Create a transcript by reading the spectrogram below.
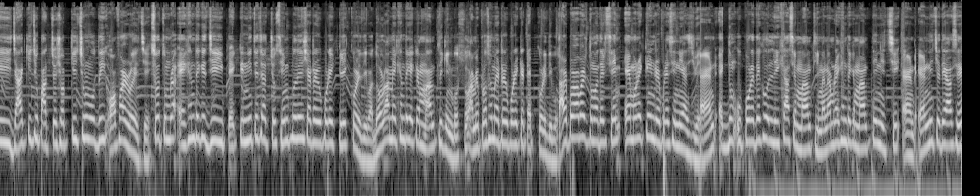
এই যা কিছু পাচ্ছ সব কিছুর মধ্যেই অফার রয়েছে। সো তোমরা এখান থেকে যেই প্যাকটি নিতে চাচ্ছ সিম্পলি সেটার উপরে ক্লিক করে দিবা। ধরো, আমি এখান থেকে একটা মান্থলি কিনবো। সো আমি প্রথমে এটার উপরে একটা ট্যাপ করে দিব। তারপর আবার তোমাদের সেম এমন একটা ইন্টারপ্রেসে নিয়ে আসবে। এন্ড একদম উপরে দেখো লেখা আছে মান্থলি মানে আমরা এখান থেকে মান্থলি নিচ্ছি অ্যান্ড এর নিচে দেওয়া আছে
